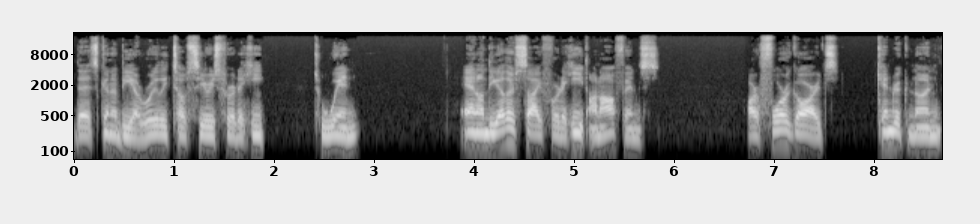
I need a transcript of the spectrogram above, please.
that's going to be a really tough series for the Heat to win. And on the other side for the Heat on offense, are four guards, Kendrick Nunn,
